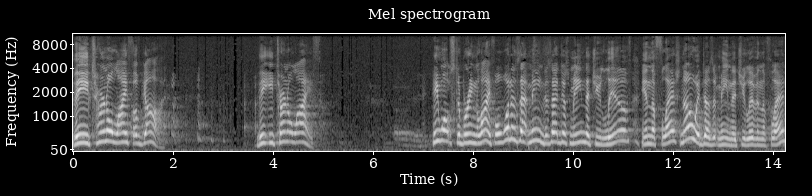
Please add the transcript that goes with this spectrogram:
The eternal life of God the eternal life. He wants to bring life. Well, what does that mean? Does that just mean that you live in the flesh? No, it doesn't mean that you live in the flesh.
